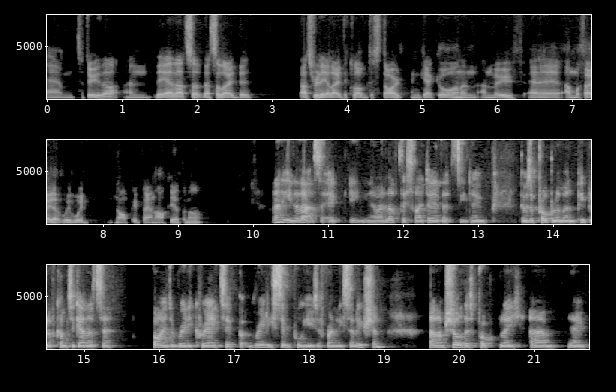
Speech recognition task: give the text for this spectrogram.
um, to do that. And yeah, that's a, that's allowed the that's really allowed the club to start and get going and, and move. Uh, and without it, we would not be playing hockey at the moment. I think you know that's you know I love this idea that you know there was a problem and people have come together to find a really creative but really simple user friendly solution. And I'm sure there's probably um, you know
